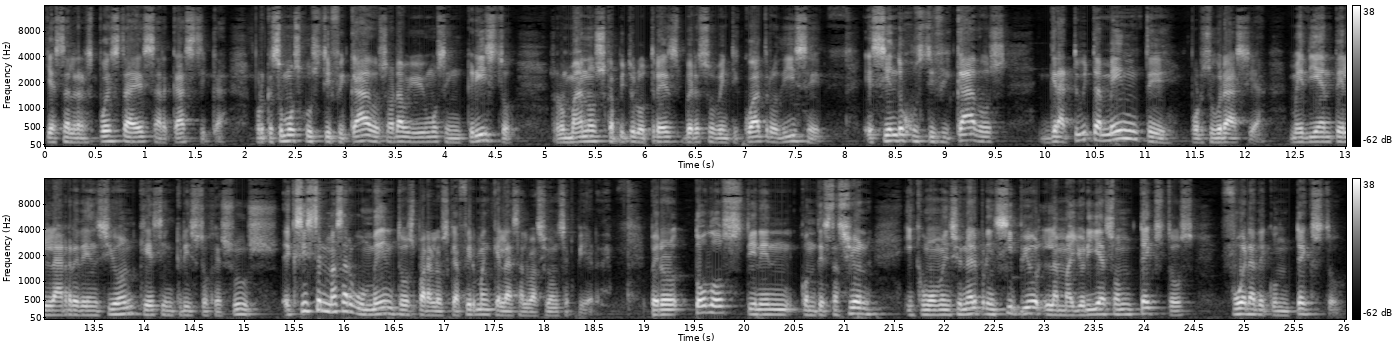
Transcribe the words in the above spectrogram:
y hasta la respuesta es sarcástica, porque somos justificados, ahora vivimos en Cristo. Romanos capítulo 3, verso 24 dice, siendo justificados gratuitamente por su gracia, mediante la redención que es en Cristo Jesús. Existen más argumentos para los que afirman que la salvación se pierde, pero todos tienen contestación y como mencioné al principio, la mayoría son textos fuera de contexto.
